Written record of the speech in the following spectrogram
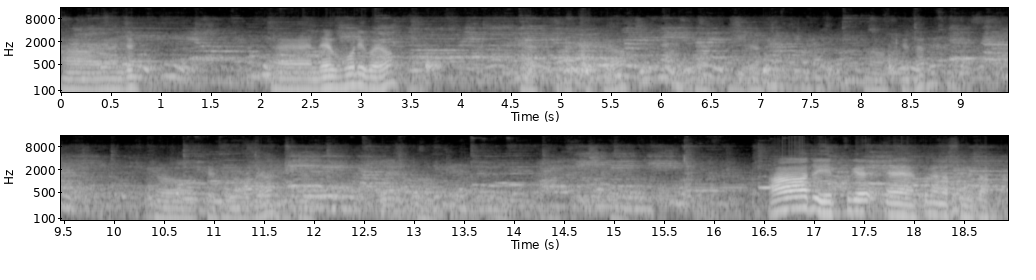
아, 이건 이제 네, 내부 홀이고요. 이렇게 해서 나오고요. 네. 어. 아주 예쁘게 예, 꾸며놨습니다.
